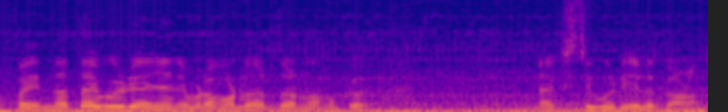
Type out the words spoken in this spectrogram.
അപ്പോൾ ഇന്നത്തെ വീഡിയോ ഞാൻ ഇവിടെ കൊണ്ട് നിർത്തണം നമുക്ക് നെക്സ്റ്റ് വീഡിയോയിൽ കാണാം.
